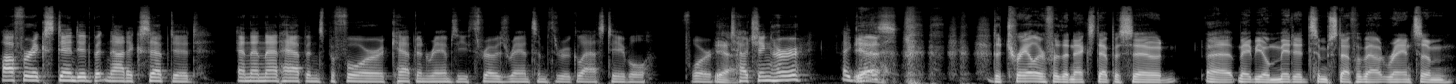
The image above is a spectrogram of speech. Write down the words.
offer extended but not accepted. And then that happens before Captain Ramsey throws Ransom through a glass table for Yeah. touching her, I guess. the trailer for the next episode uh, maybe omitted some stuff about Ransom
